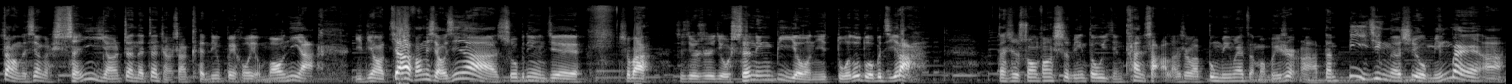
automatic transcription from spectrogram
长得像个神一样站在战场上，肯定背后有猫腻啊！一定要加防小心啊！说不定这是吧？这就是有神灵庇佑，你躲都躲不及了。但是双方士兵都已经看傻了，是吧？不明白怎么回事啊？但毕竟呢是有明白人啊。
